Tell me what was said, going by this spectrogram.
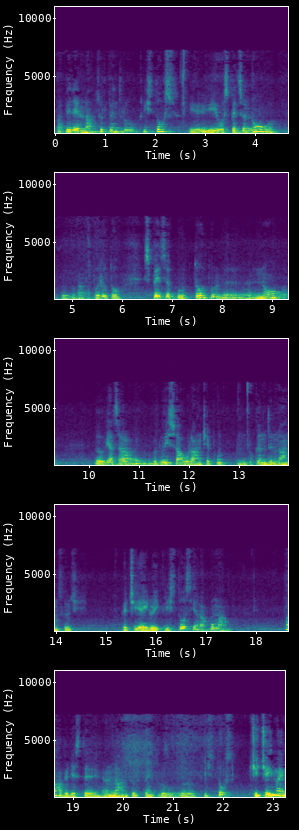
Pavel e în lanțuri pentru Hristos. E, e o speță nouă. A apărut o speță cu totul uh, nouă. Viața lui Saul a început ducând în lanțuri pe cei ai lui Hristos, iar acum Pavel este în lanțuri pentru uh, Hristos și cei mai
